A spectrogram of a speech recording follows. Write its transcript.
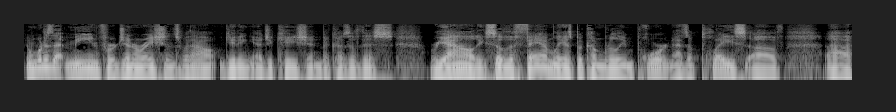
And what does that mean for generations without getting education because of this reality? So the family has become really important as a place of, uh,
